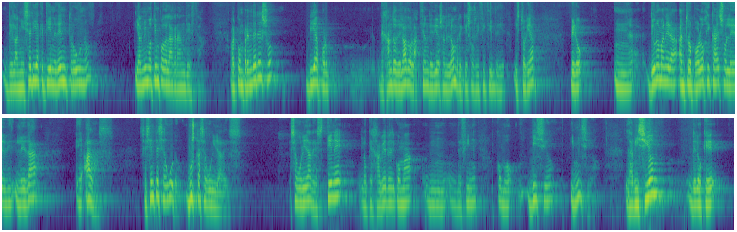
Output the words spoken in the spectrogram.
de la miseria que tiene dentro uno y al mismo tiempo de la grandeza. Al comprender eso, vía por, dejando de lado la acción de Dios en el hombre, que eso es difícil de historiar, pero mm, de una manera antropológica eso le, da eh, alas, se siente seguro, busca seguridades seguridades. Tiene lo que Javier El Goma mm, define como vicio y misio. La visión de lo que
